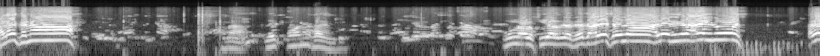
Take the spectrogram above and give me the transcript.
અરે ઘણા. ના લેખ ફોન થાય ઉનાળો શિયાળો ભેગા અરે સૈલા અરે રીંગણા, અરે ઇનોસ અરે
